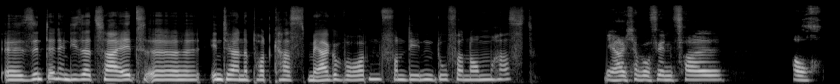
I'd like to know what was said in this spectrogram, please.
Äh, sind denn in dieser Zeit äh, interne Podcasts mehr geworden, von denen du vernommen hast? Ja, ich habe auf jeden Fall auch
